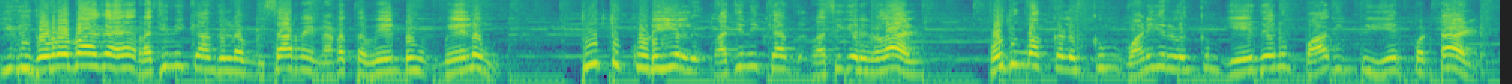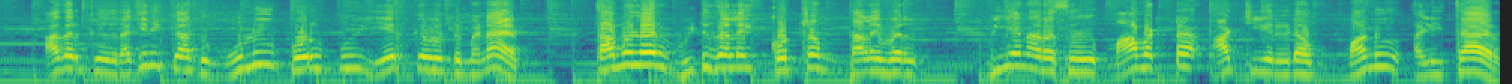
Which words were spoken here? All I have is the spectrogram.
இது தொடர்பாக ரஜினிகாந்திடம் விசாரணை நடத்த வேண்டும். மேலும் தூத்துக்குடியில் ரஜினிகாந்த் ரசிகர்களால் பொதுமக்களுக்கும் வணிகர்களுக்கும் ஏதேனும் பாதிப்பு ஏற்பட்டால் அதற்கு ரஜினிகாந்த் முழு பொறுப்பு ஏற்க வேண்டும் என தமிழர் விடுதலை கொற்றம் தலைவர் வியனரசு மாவட்ட ஆட்சியரிடம் மனு அளித்தார்.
